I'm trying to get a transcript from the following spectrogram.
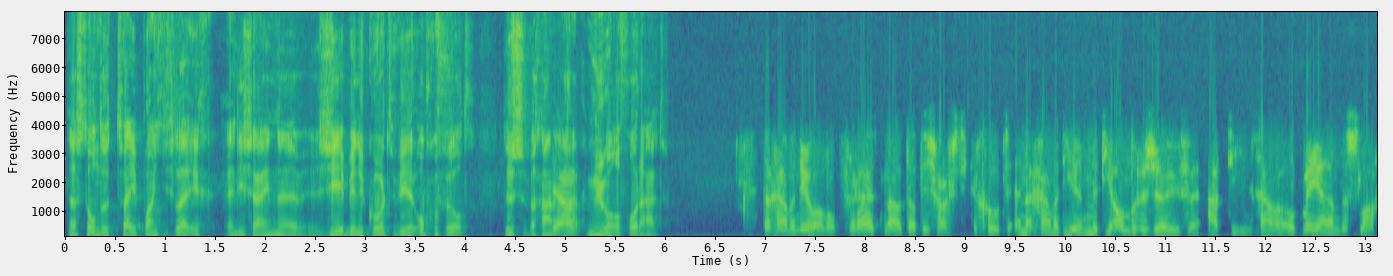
daar stonden twee pandjes leeg en die zijn uh, zeer binnenkort weer opgevuld. Dus we gaan ja. eigenlijk nu al vooruit. Daar gaan we nu al op vooruit. Nou, dat is hartstikke goed. En dan gaan we die, met die andere 7 à 10 gaan we ook mee aan de slag.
